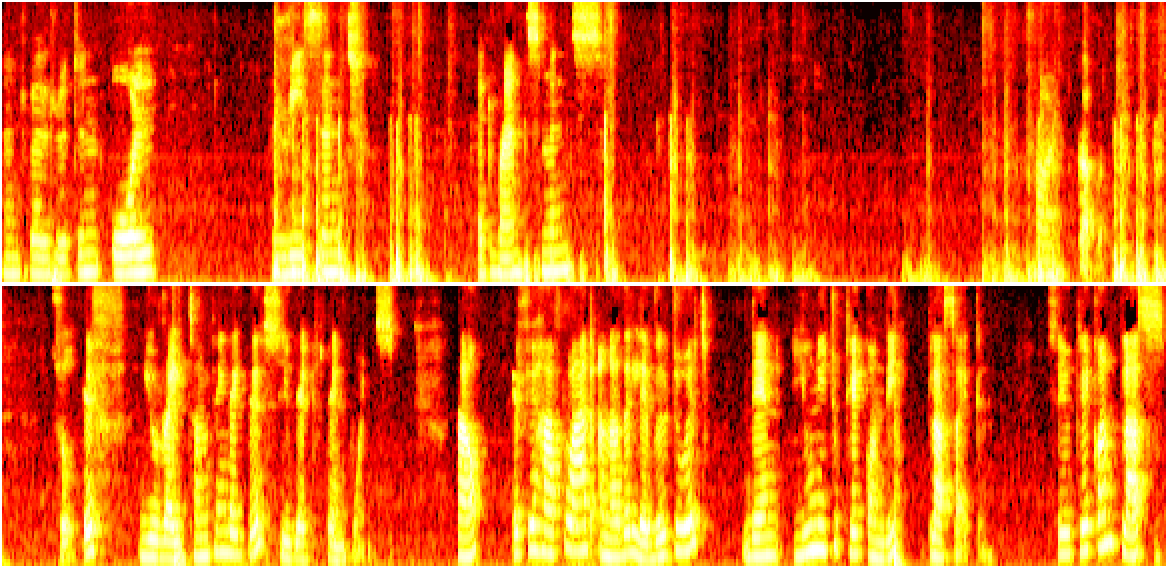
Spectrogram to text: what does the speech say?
and well written. All recent advancements are covered so if you write something like this you get 10 points. Now if you have to add another level to it then you need to click on the plus icon. So you click on plus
